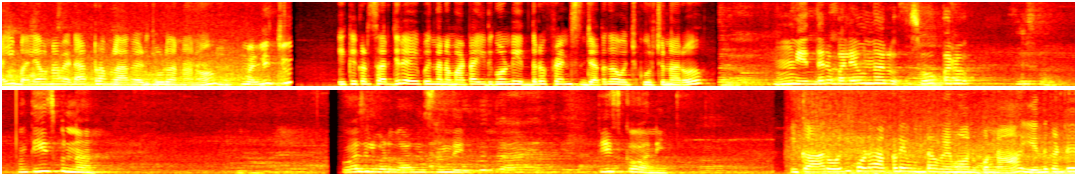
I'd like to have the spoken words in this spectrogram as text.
అయ్యి భలే ఉన్నావే డాక్టర్ లాగా చూడు అన్నాను. మళ్ళీ ఇక ఇక్కడ సర్జరీ అయిపోయిందన్నమాట. ఇదిగోండి ఇద్దరు ఫ్రెండ్స్ జతగా వచ్చి కూర్చున్నారు. ఇద్దరు భలే ఉన్నారు. సూపర్. తీసుకున్నా. రోజులు కూడా బాగా ఇస్తుంది తీసుకో అని. ఇక ఆ రోజు కూడా అక్కడే ఉంటామేమో అనుకున్నా. ఎందుకంటే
